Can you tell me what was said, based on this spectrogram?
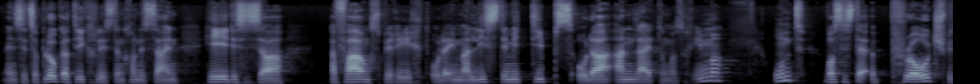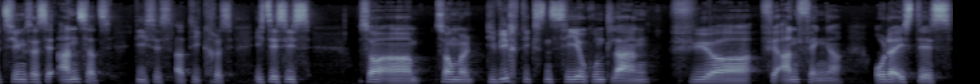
Wenn es jetzt ein Blogartikel ist, dann kann es sein, hey, das ist ein Erfahrungsbericht oder immer eine Liste mit Tipps oder Anleitung, was auch immer. Und was ist der Approach bzw. Ansatz dieses Artikels? Ist das ist, so, äh, sagen wir mal, die wichtigsten SEO-Grundlagen für, für Anfänger? Oder ist das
